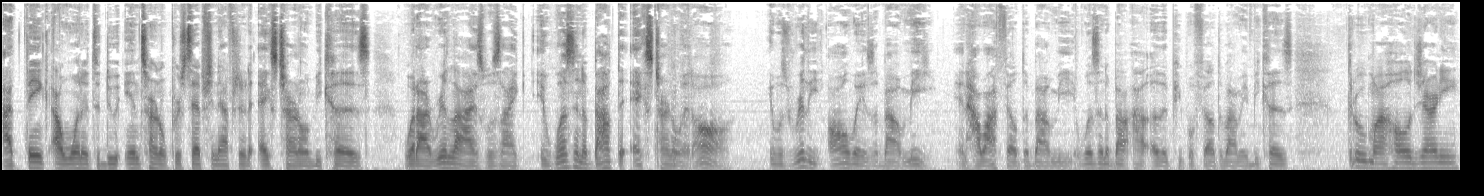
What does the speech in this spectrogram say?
I think I wanted to do internal perception after the external because what I realized was like it wasn't about the external at all. It was really always about me and how I felt about me. It wasn't about how other people felt about me because through my whole journey,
